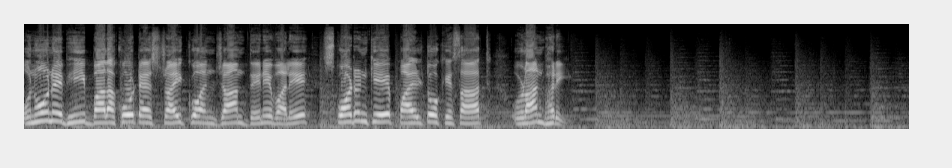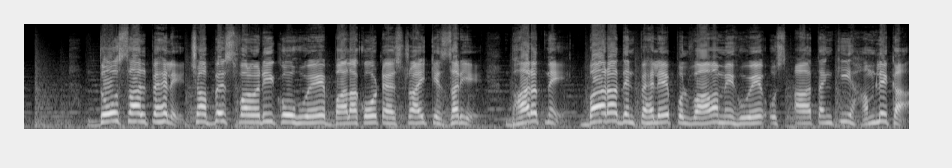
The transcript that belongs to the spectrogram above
उन्होंने भी बालाकोट एयर स्ट्राइक को अंजाम देने वाले स्क्वाड्रन के पायलटों के साथ उड़ान भरी। दो साल पहले 26 फरवरी को हुए बालाकोट एयर स्ट्राइक के ज़रिए भारत ने 12 दिन पहले पुलवामा में हुए उस आतंकी हमले का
